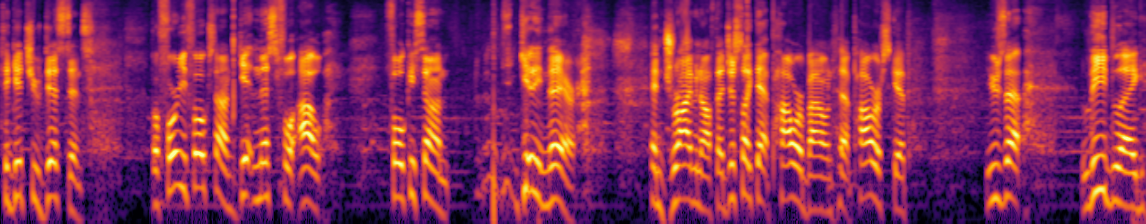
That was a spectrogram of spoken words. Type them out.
to get you distance. Before you focus on getting this foot out, focus on getting there and driving off that, just like that power bound, that power skip. Use that lead leg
